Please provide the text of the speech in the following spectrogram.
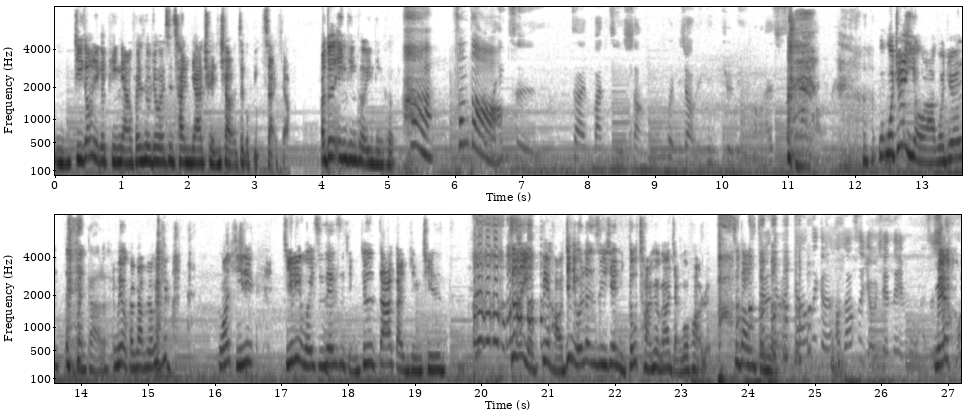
嗯其中一个评量分数就会是参加全校的这个比赛这样。啊，就是音听课，音听课。哈，真的哦？因此在班级上会比较有凝聚力吗？还是？我 我觉得有啦，我觉得尴尬了。没有尴尬，没有尴尬。我要极力极力维持这件事情，就是大家感情其实真的有变好，就你会认识一些你都从来没有跟他讲过话的人，这倒是真的。刚刚那个好像是有一些内幕，还是没有什么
